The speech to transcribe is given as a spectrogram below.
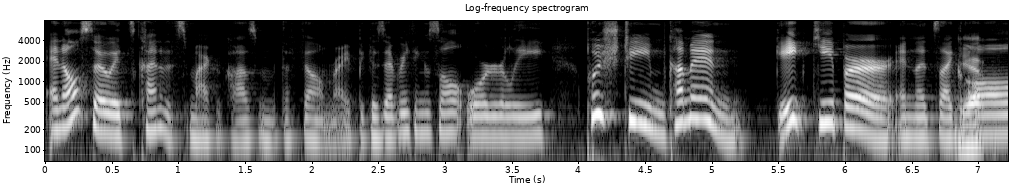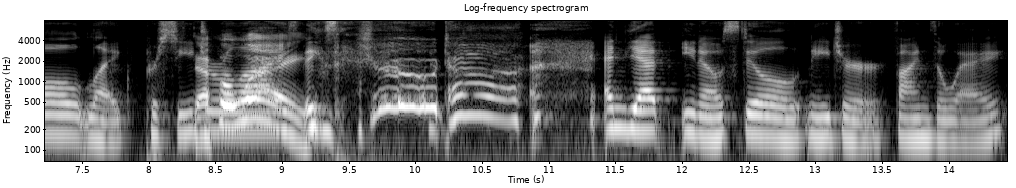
And also, it's kind of this microcosm of the film, right? Because everything's all orderly. Push team, come in. Gatekeeper. And it's like Yep. all like proceduralized. Exactly. And yet, you know, still nature finds a way.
